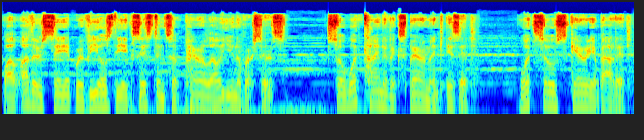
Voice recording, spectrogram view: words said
while others say it reveals the existence of parallel universes. So what kind of experiment is it? What's so scary about it?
